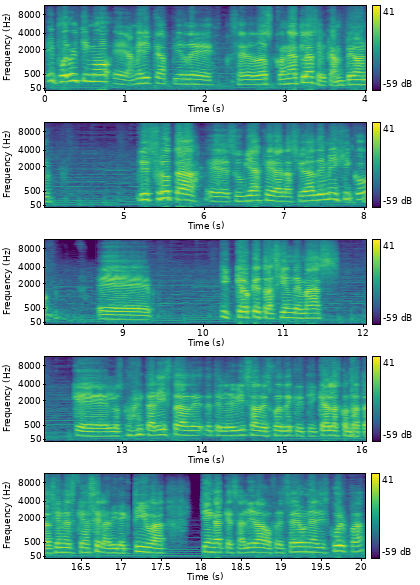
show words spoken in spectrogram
Y por último, eh, América pierde 0-2 con Atlas, el campeón disfruta eh, su viaje a la Ciudad de México eh, y creo que trasciende más que los comentaristas de, Televisa después de criticar las contrataciones que hace la directiva tenga que salir a ofrecer una disculpa.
